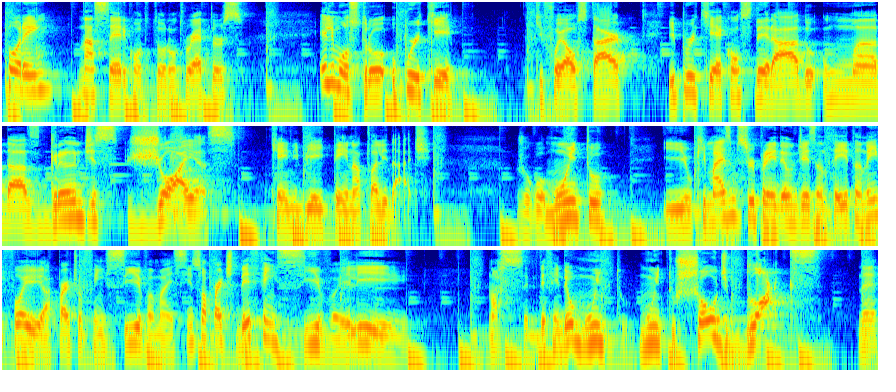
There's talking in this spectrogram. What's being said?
Porém, na série contra o Toronto Raptors, ele mostrou o porquê que foi All-Star e porque é considerado uma das grandes joias que a NBA tem na atualidade. Jogou muito e o que mais me surpreendeu no Jason Tatum nem foi a parte ofensiva, mas sim sua parte defensiva. Ele nossa, ele defendeu muito, muito. Show de blocks, né?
